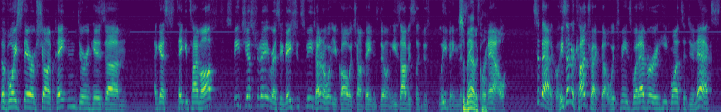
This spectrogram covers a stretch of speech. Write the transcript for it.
The voice there of Sean Payton during his, um, I guess, taking time off speech yesterday, resignation speech. I don't know what you call what Sean Payton is doing. He's obviously just leaving the sabbatical for now. Sabbatical. He's under contract though, which means whatever he wants to do next,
